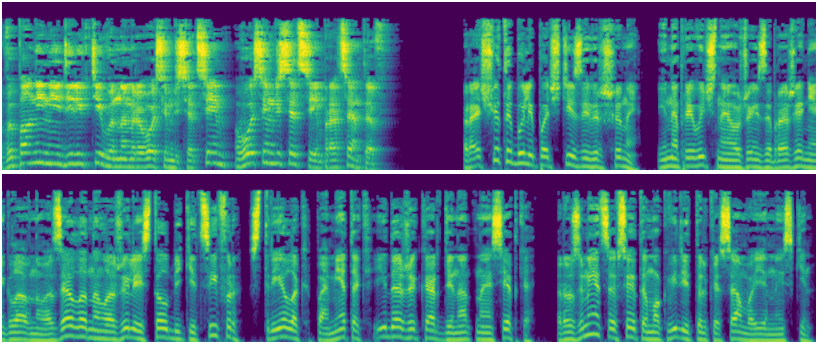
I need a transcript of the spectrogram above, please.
Выполнение директивы номер 87 – 87%. Расчеты были почти завершены, и на привычное уже изображение главного зала наложились столбики цифр, стрелок, пометок и даже координатная сетка. Разумеется, все это мог видеть только сам военный скин.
